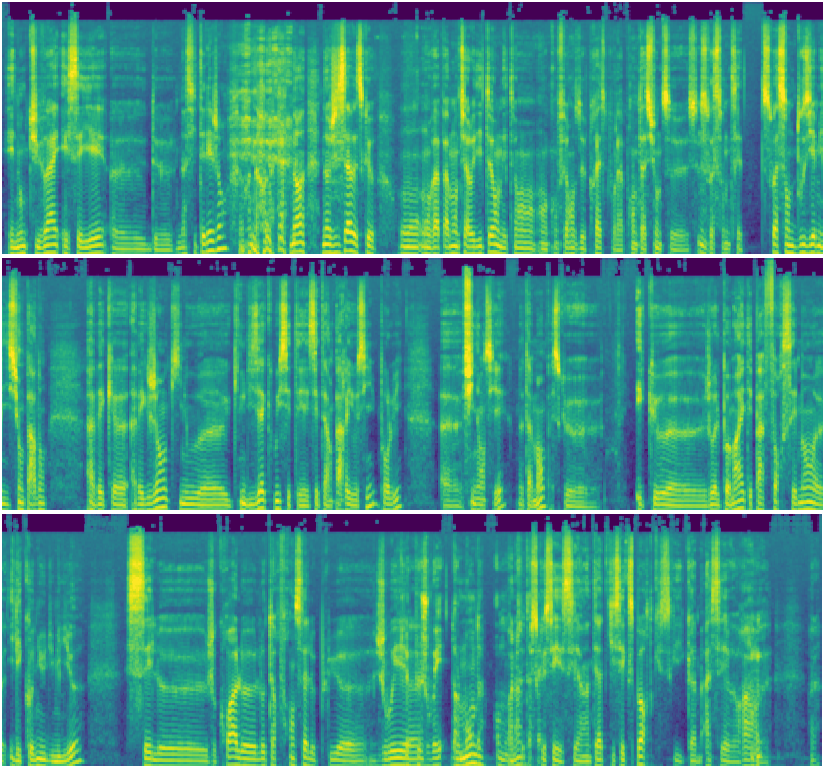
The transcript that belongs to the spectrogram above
Et donc tu vas essayer euh, de d'inciter les gens. non, non, non, je dis ça parce que on, on va pas mentir à l'auditeur. On était en, en conférence de presse pour la présentation de ce, ce Mm. 67, 72e édition, pardon, avec euh, avec Jean qui nous euh, qui nous disait que oui c'était c'était un pari aussi pour lui, financier notamment parce que et que Joël Pomera était pas forcément, il est connu du milieu. C'est le, je crois, le- l'auteur français le plus euh, joué, Le euh, plus joué dans au le monde. monde. Au monde, Voilà, tout à parce fait. que c'est c'est un théâtre qui s'exporte, ce qui est quand même assez euh, rare. Voilà.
